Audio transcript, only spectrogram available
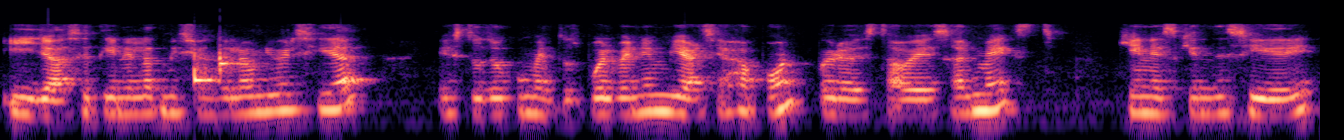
y ya se tiene la admisión de la universidad, estos documentos vuelven a enviarse a Japón, pero esta vez al MEXT, quien es quien decide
